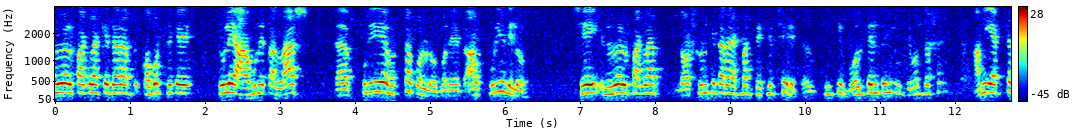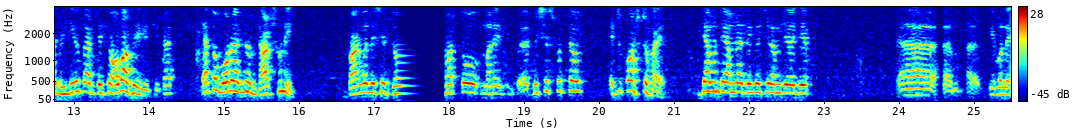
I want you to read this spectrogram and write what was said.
নুরাল পাগলাকে যারা কবর থেকে তুলে আগুনে তার লাশ পুড়িয়ে হত্যা করল মানে পুড়িয়ে দিল, সেই নুরাল পাগলার দর্শন কি তারা একবার দেখেছে? কি কি বলতেন তিনি জীবদ্দশায়? আমি একটা ভিডিও তার দেখে অবাক হয়ে গেছি। তার এত বড় একজন দার্শনিক, বাংলাদেশের আমার তো মানে বিশ্বাস করতেও একটু কষ্ট হয়। যেমনটি আমরা দেখেছিলাম যে ওই যে কি বলে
